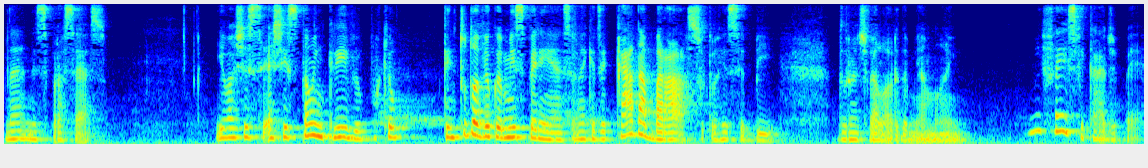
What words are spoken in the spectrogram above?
né, nesse processo. E eu achei isso tão incrível, porque eu, tem tudo a ver com a minha experiência, né? Quer dizer, cada abraço que eu recebi durante o velório da minha mãe me fez ficar de pé.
